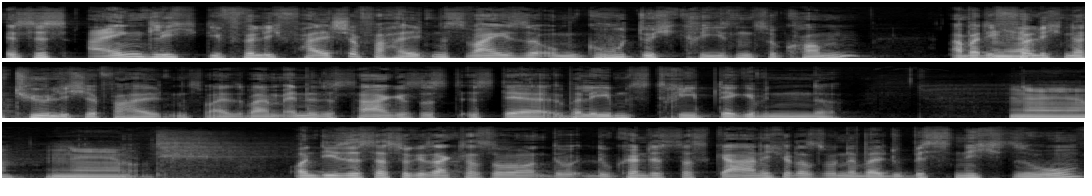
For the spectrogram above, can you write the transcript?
es ist eigentlich die völlig falsche Verhaltensweise, um gut durch Krisen zu kommen. Aber die Ja. völlig natürliche Verhaltensweise. Weil am Ende des Tages ist, ist der Überlebenstrieb der Gewinnende. Naja, naja. Und dieses, dass du gesagt hast, so, du, du könntest das gar nicht oder so, ne, weil du bist nicht so.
